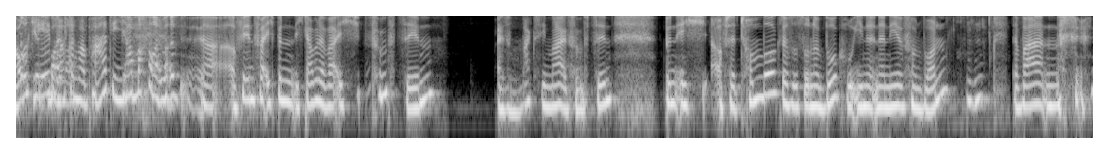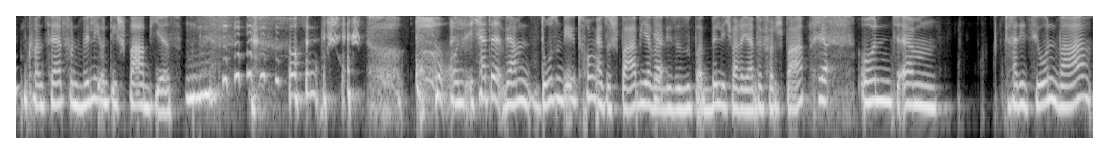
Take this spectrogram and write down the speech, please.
doch rausgehen, jetzt mach doch was. mal Party. Ja, mach mal was. Ja, auf jeden Fall. Ich bin, ich glaube, da war ich 15, also maximal 15, bin ich auf der Tomburg. Das ist so eine Burgruine in der Nähe von Bonn. Da war ein, ein Konzert von Willi und die Sparbiers. und, und ich hatte, wir haben Dosenbier getrunken, also Sparbier war Ja. diese super billig Variante von Spar. Ja. Und ähm, Tradition war,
